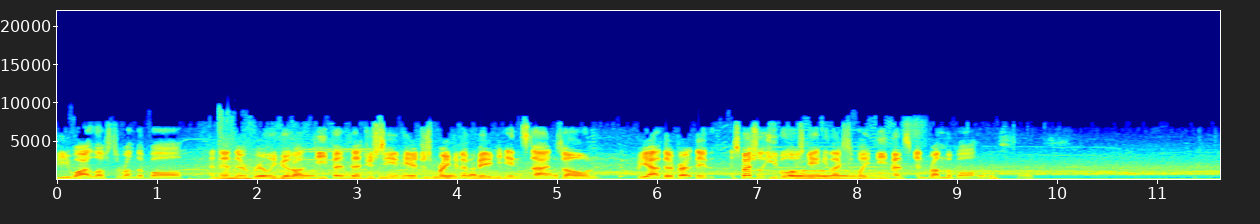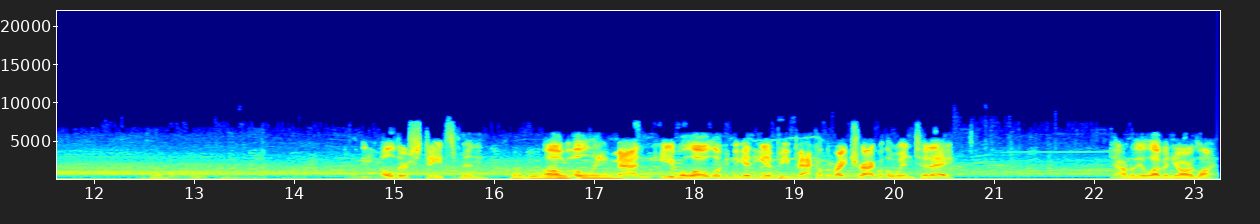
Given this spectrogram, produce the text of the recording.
VY loves to run the ball, and then they're really good on defense. As you see him here, just breaking a big inside zone. But yeah, they're very, they, especially Evilo's game. He likes to play defense and run the ball. The elder statesman of Elite Madden, Evil looking to get EMB back on the right track with a win today. Down to the 11 yard line.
